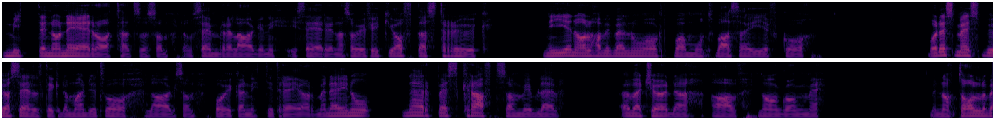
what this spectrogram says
mitten och neråt, alltså som de sämre lagen i, i serierna, så vi fick ju ofta stryk. 9-0 har vi väl nog åkt på mot Vasa IFK. Både Smesby och Celtic, de hade ju två lag som pojkar 93 år, men det är ju nog Närpes kraft som vi blev överkörda av någon gång med, med något 12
